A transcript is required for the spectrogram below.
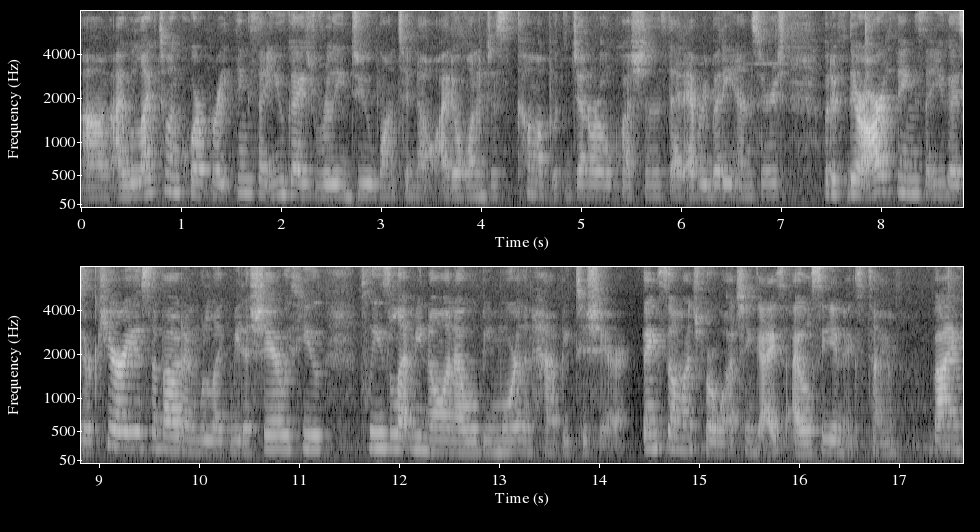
Um, I would like to incorporate things that you guys really do want to know. I don't want to just come up with general questions that everybody answers. But if there are things that you guys are curious about and would like me to share with you, please let me know and I will be more than happy to share. Thanks so much for watching guys. I will see you next time. Bye.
